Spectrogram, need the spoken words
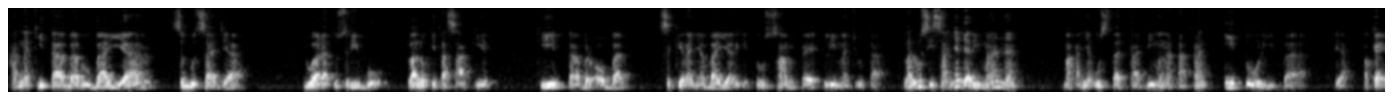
Karena kita baru bayar sebut saja 200 ribu, lalu kita sakit, kita berobat, sekiranya bayar itu sampai 5 juta. Lalu sisanya dari mana? Makanya Ustadz tadi mengatakan itu riba. Ya, oke. Okay.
